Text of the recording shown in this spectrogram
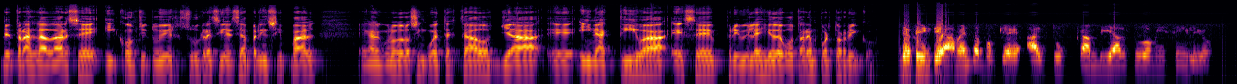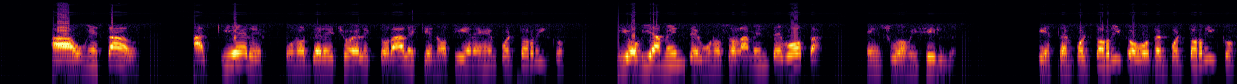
de trasladarse y constituir su residencia principal en alguno de los 50 estados ya eh, inactiva ese privilegio de votar en Puerto Rico? Definitivamente, porque al tú cambiar tu domicilio a un estado, adquieres unos derechos electorales que no tienes en Puerto Rico y obviamente uno solamente vota en su domicilio. Si está en Puerto Rico, vota en Puerto Rico.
